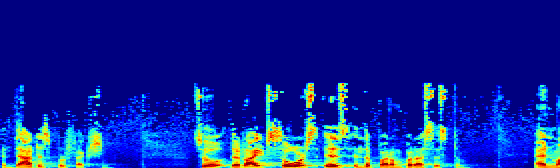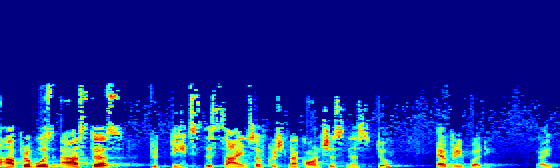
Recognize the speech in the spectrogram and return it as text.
and that is perfection. So the right source is in the Parampara system. And Mahaprabhu has asked us to teach the science of Krishna consciousness to everybody, right?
